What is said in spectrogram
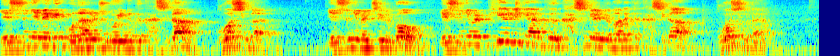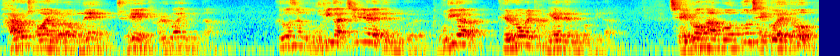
예수님에게 고난을 주고 있는 그 가시가 무엇인가요? 예수님을 찌르고 예수님을 피 흘리게 한 그 가시면류관의 그 가시가 무엇인가요? 바로 저와 여러분의 죄의 결과입니다. 그것은 우리가 찔려야 되는 거예요. 우리가 괴로움을 당해야 되는 겁니다. 제거하고 또 제거해도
